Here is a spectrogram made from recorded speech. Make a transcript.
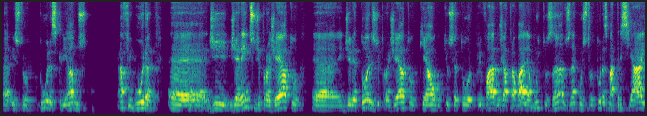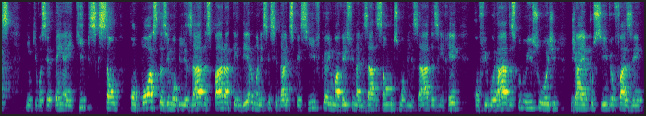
uh, estruturas, criamos a figura é, de gerentes de projeto, é, diretores de projeto, que é algo que o setor privado já trabalha há muitos anos, né, com estruturas matriciais, em que você tenha equipes que são compostas e mobilizadas para atender uma necessidade específica e, uma vez finalizadas, são desmobilizadas e reconfiguradas. Tudo isso hoje já é possível fazer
